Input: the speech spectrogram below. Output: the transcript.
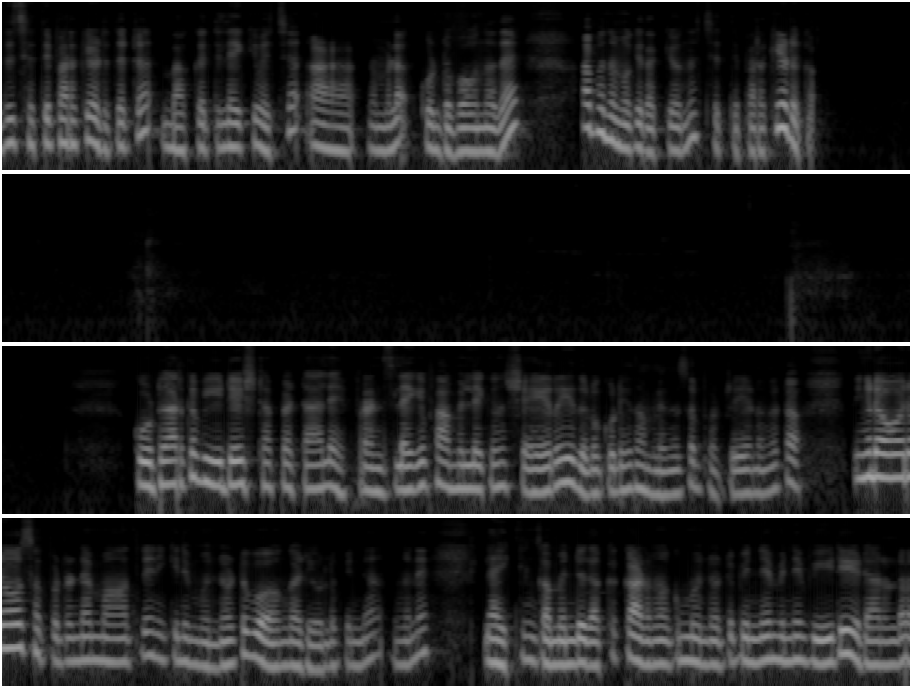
ഇത് ചെത്തിപ്പറക്കി എടുത്തിട്ട് ബക്കറ്റിലേക്ക് വെച്ച് നമ്മൾ കൊണ്ടുപോകുന്നത്. അപ്പോൾ നമുക്കിതൊക്കെ ഒന്ന് ചെത്തിപ്പറക്കി എടുക്കാം. കൂട്ടുകാർക്ക് വീഡിയോ ഇഷ്ടപ്പെട്ടാലേ ഫ്രണ്ട്സിലേക്കും ഫാമിലിയിലേക്കും ഷെയർ ചെയ്തിട്ട് കൂടി നമ്മളിന്ന് സപ്പോർട്ട് ചെയ്യണം കേട്ടോ. നിങ്ങളുടെ ഓരോ സപ്പോർട്ട് ഉണ്ടെങ്കിൽ മാത്രമേ എനിക്കിനി മുന്നോട്ട് പോകാൻ കഴിയുള്ളൂ. പിന്നെ അങ്ങനെ ലൈക്കും കമന്റും ഇതൊക്കെ കാണുമ്പോൾ നമുക്ക് മുന്നോട്ട് പിന്നെയും പിന്നെ വീഡിയോ ഇടാനുള്ള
